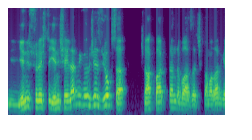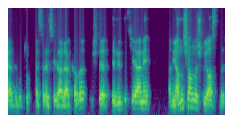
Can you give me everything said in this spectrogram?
Yeni süreçte yeni şeyler mi göreceğiz yoksa şimdi AK Parti'den de bazı açıklamalar geldi bu turp meselesiyle alakalı. İşte denildi ki yani hani yanlış anlaşılıyor aslında.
